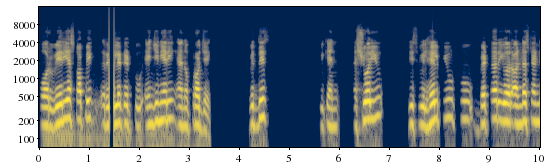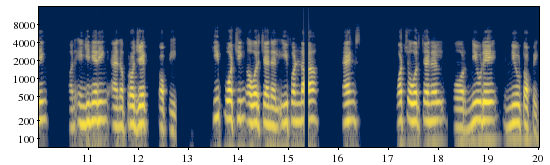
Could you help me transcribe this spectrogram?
for various topics related to engineering and a project. With this, we can assure you this will help you to better your understanding on engineering and a project topic. Keep watching our channel eFunda. Thanks. Watch our channel for new day, new topic.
